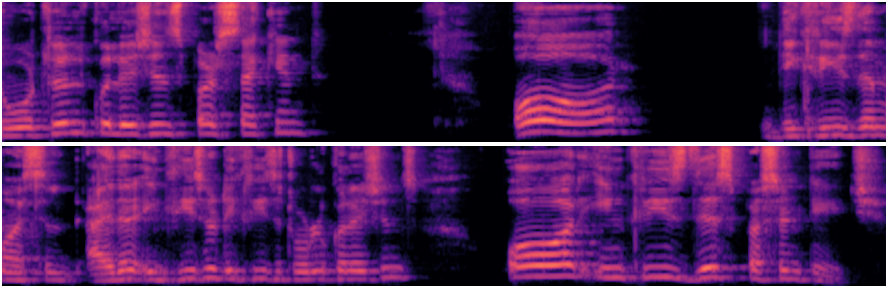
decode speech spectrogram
total collisions per second or decrease them either increase or decrease the total collisions or increase this percentage.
